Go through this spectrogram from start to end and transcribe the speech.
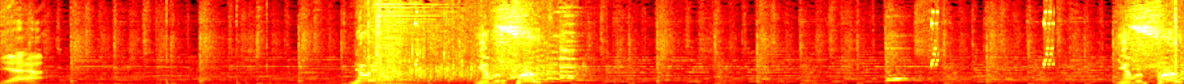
Yeah. Knew it. You've improved. You've improved.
